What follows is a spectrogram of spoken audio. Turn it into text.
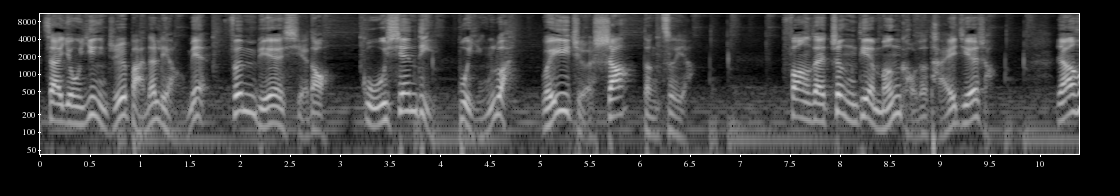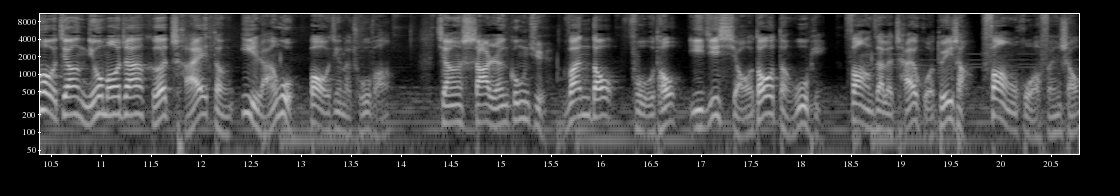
再用硬纸板的两面分别写到“古先帝不淫乱，违者杀”等字样。放在正殿门口的台阶上，然后将牛毛毡和柴等易燃物抱进了厨房，将杀人工具弯刀、斧头以及小刀等物品放在了柴火堆上，放火焚烧，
